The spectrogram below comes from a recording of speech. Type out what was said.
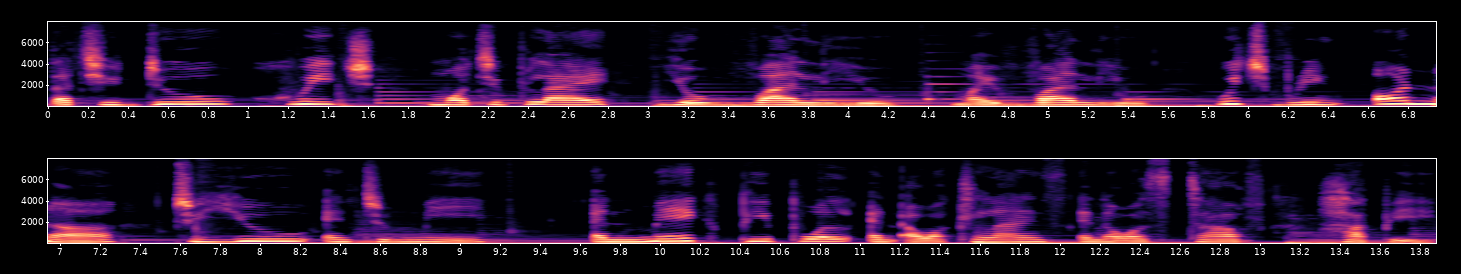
that you do which multiply your value, my value, which bring honor to you and to me and make people and our clients and our staff happy.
